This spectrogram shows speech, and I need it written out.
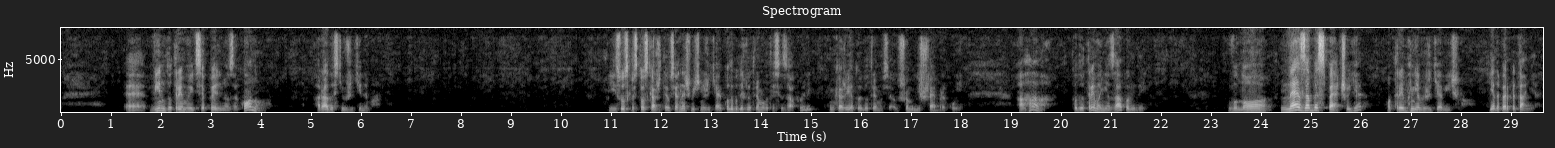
Е, Він дотримується пильно закону, радості в житті нема. Ісус Христос каже, ти осягнеш вічне життя, коли будеш дотримуватися заповідей. Він каже, я то дотримався, але що мені ще бракує? Ага, то дотримання заповідей, воно не забезпечує отримання життя вічного. Є тепер питання.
